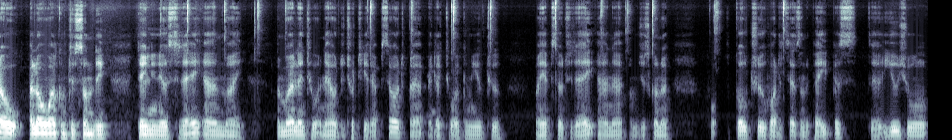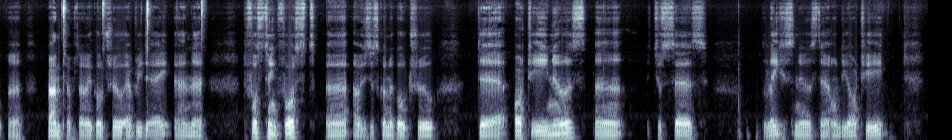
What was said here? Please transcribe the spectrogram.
Hello, hello, welcome to Sunday Daily News today, and my I'm well into it now, the 30th episode. Uh, I'd like to welcome you to my episode today, and uh, I'm just gonna go through what it says on the papers, the usual uh, banter that I go through every day, and uh, the first thing first, uh, I was just gonna go through the RTE news. Uh, it just says the latest news there on the RTE.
